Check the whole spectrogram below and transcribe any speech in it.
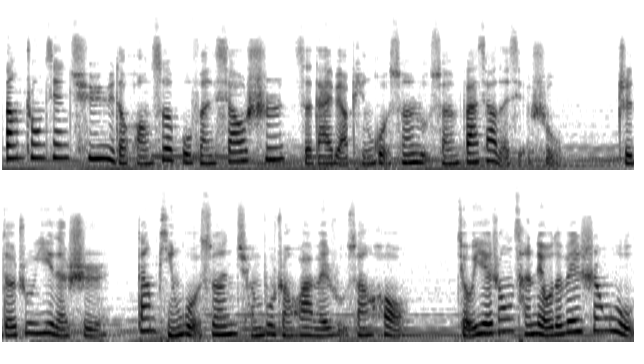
当中间区域的黄色部分消失，则代表苹果酸乳酸发酵的结束。值得注意的是，当苹果酸全部转化为乳酸后，酒液中残留的微生物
